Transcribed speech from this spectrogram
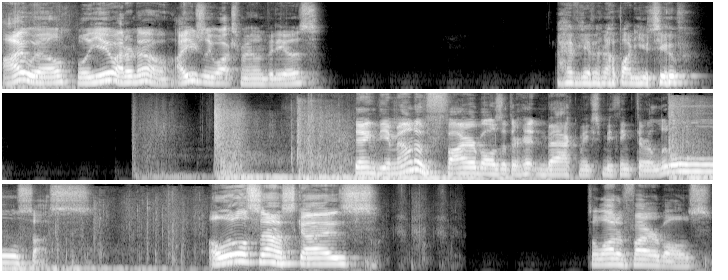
I will. Will you? I don't know. I usually watch my own videos. I've given up on YouTube. Dang, the amount of fireballs that they're hitting back makes me think they're a little sus. A little sus, guys. It's a lot of fireballs.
